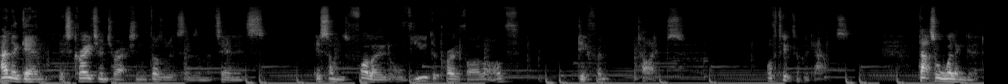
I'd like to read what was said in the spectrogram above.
And again, this creator interactions does what it says on the tin. It's if someone's followed or viewed the profile of different types of TikTok accounts. That's all well and good.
